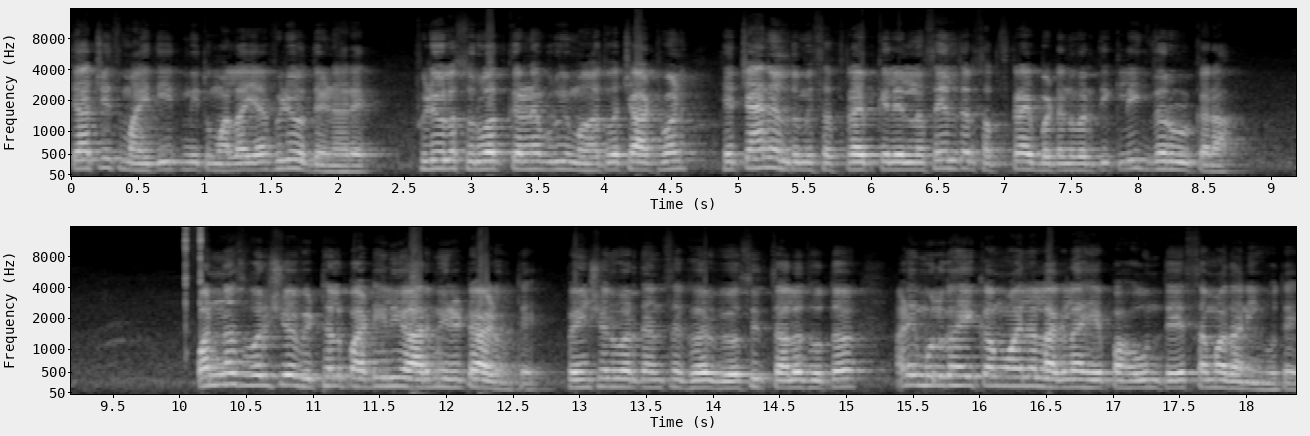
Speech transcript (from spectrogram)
त्याचीच माहिती मी तुम्हाला या व्हिडिओत देणार आहे. व्हिडिओला सुरुवात करण्यापूर्वी महत्त्वाची आठवण हे चॅनल तुम्ही सबस्क्राईब केलेलं नसेल तर सबस्क्राईब बटनवरती क्लिक जरूर करा. पन्नास वर्षीय विठ्ठल पाटील ही आर्मी रिटायर्ड होते. पेन्शनवर त्यांचं घर व्यवस्थित चालत होतं आणि मुलगाही कमवायला लागला हे पाहून ते समाधानी होते.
